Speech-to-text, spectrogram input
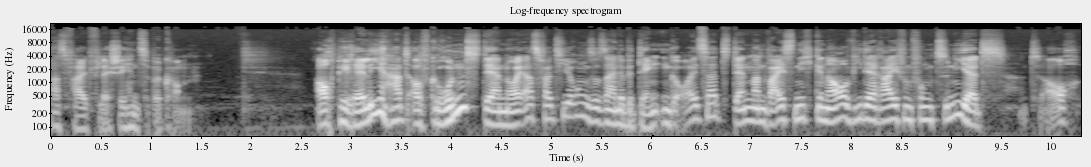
Asphaltfläche hinzubekommen. Auch Pirelli hat aufgrund der Neuasphaltierung so seine Bedenken geäußert, denn man weiß nicht genau, wie der Reifen funktioniert. Auch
